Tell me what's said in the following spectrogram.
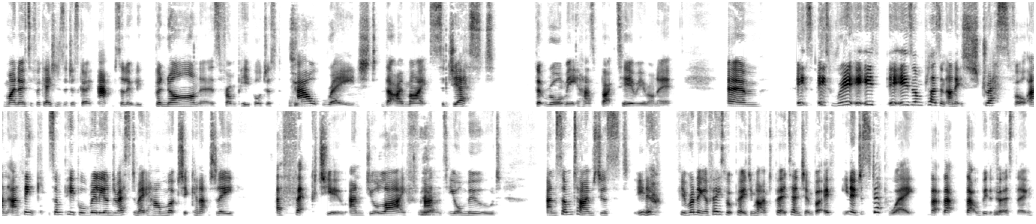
my notifications are just going absolutely bananas from people just yeah. outraged that I might suggest that raw meat has bacteria on it. Um, it's it's really it is it is unpleasant and it's stressful and I think some people really underestimate how much it can actually affect you and your life yeah. and your mood. And sometimes just, you know, if you're running a Facebook page you might have to pay attention, but if, you know, just step away. That that that would be the yeah. first thing.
